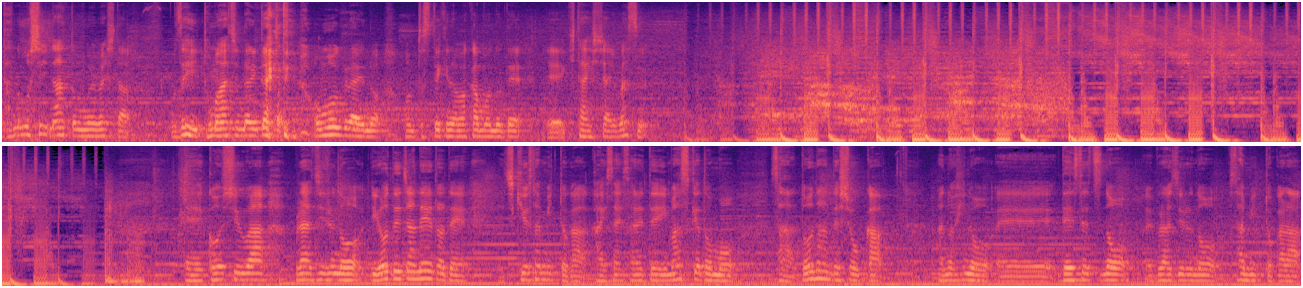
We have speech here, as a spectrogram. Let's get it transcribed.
頼もしいなと思いましたぜひ友達になりたいって 思うぐらいの本当素敵な若者で、えー、期待しちゃいます。えー、今週はブラジルのリオデジャネイロで地球サミットが開催されていますけどもさあどうなんでしょうか？あの日の、えー、伝説のブラジルのサミットから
